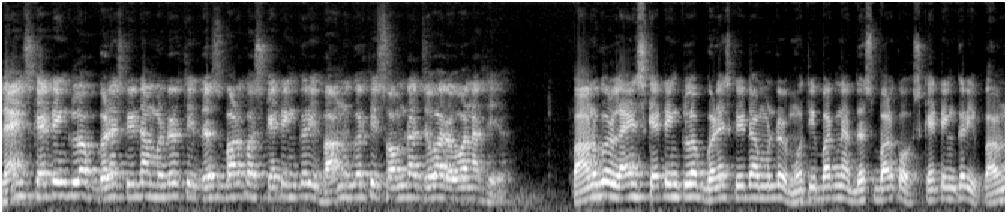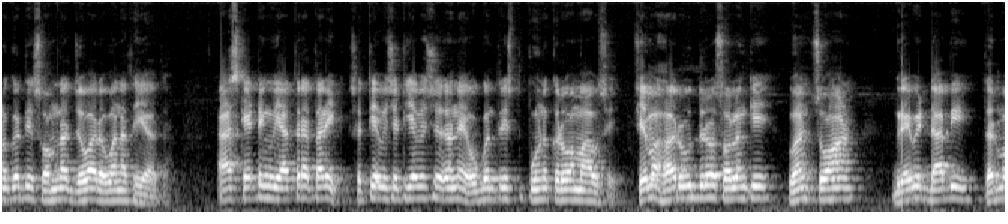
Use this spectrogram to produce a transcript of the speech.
Lion skating club Ganesh Krida મંડળથી દસ બાળકો સ્કેટિંગ કરી ભાવનગરથી સોમનાથ જવા રવાના થયા. Bhavnagar lion skating club Ganesh Krida Mandal મોતીબાગના દસ બાળકો સ્કેટિંગ કરી ભાવનગરથી સોમનાથ જવા રવાના થયા હતા. આ સ્કેટિંગ યાત્રા તારીખ સત્યાવીસ, અઠ્યાવીસ અને ઓગણત્રીસ પૂર્ણ કરવામાં આવશે. જેમાં હરરુદ્ર સોલંકી, વંશ ચૌહાણ, ગ્રેવિડ ડાબી ધર્મ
